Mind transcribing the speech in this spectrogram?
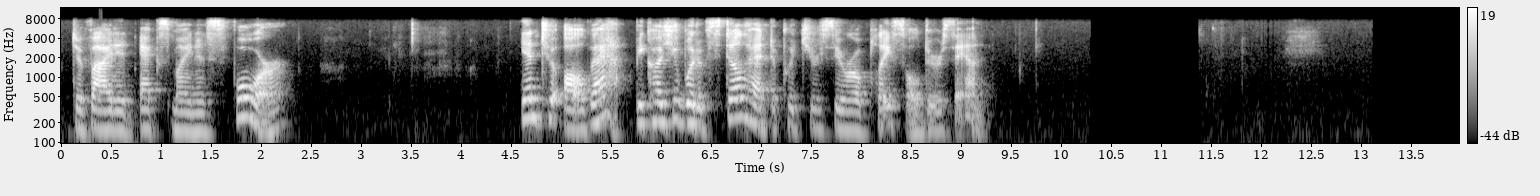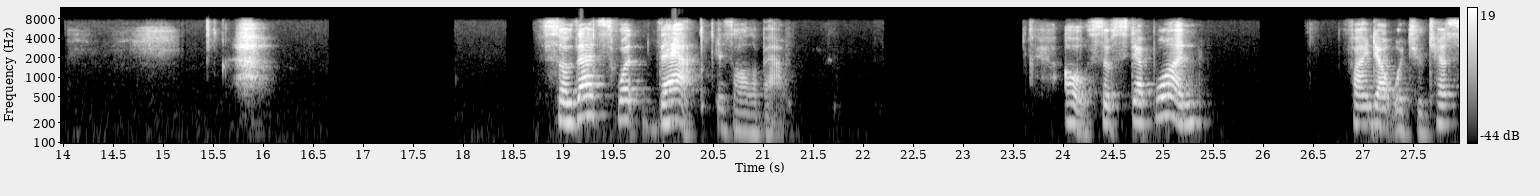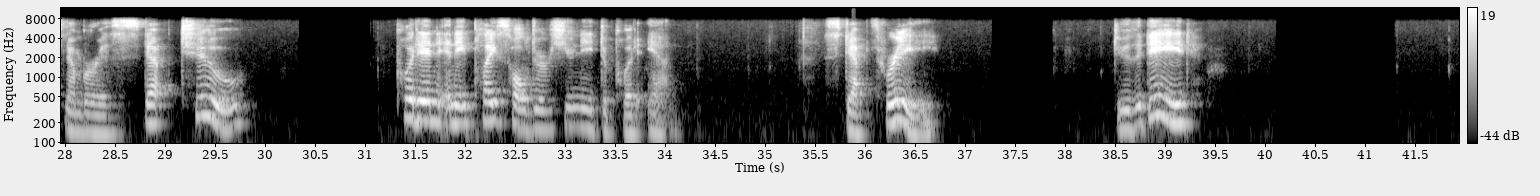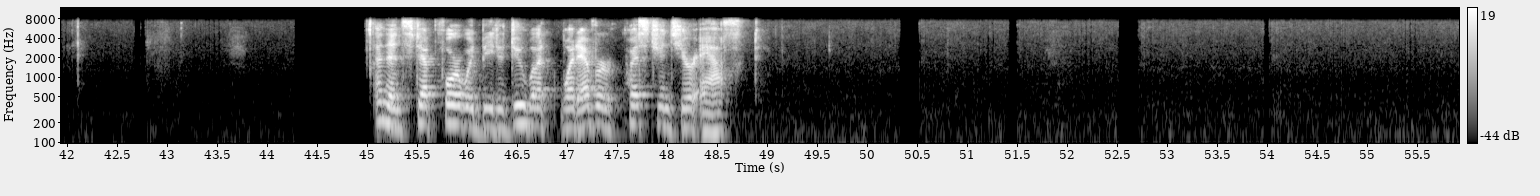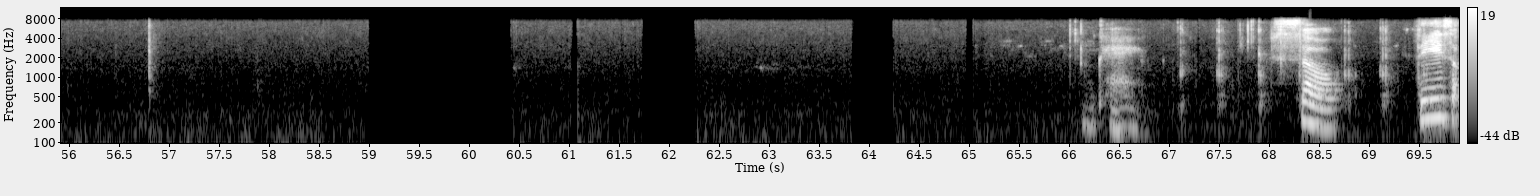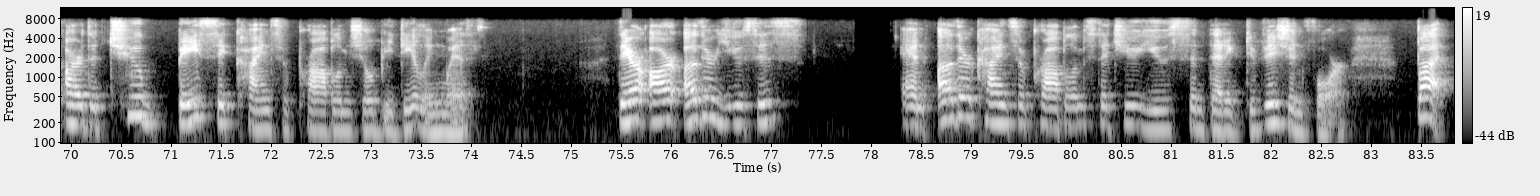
divided x minus 4 into all that, because you would have still had to put your zero placeholders in. So that's what that is all about. Oh, so step one, find out what your test number is. Step two, put in any placeholders you need to put in. Step three, do the deed. And then step four would be to do what whatever questions you're asked. Okay. So these are the two basic kinds of problems you'll be dealing with. There are other uses and other kinds of problems that you use synthetic division for, but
